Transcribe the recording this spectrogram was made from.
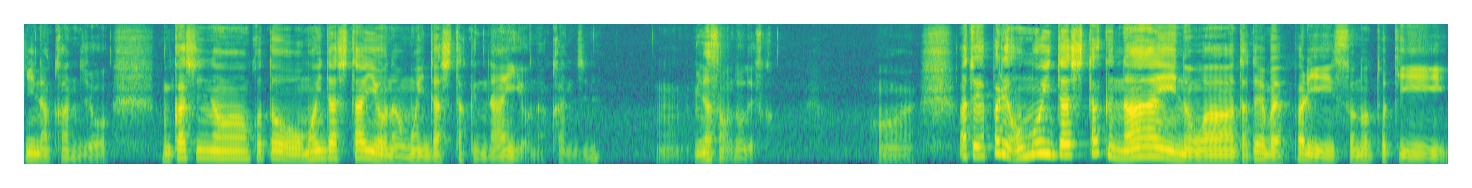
議な感情。昔のことを思い出したいような思い出したくないような感じね、うん、皆さんはどうですか？はい、あとやっぱり思い出したくないのは例えばやっぱりその時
